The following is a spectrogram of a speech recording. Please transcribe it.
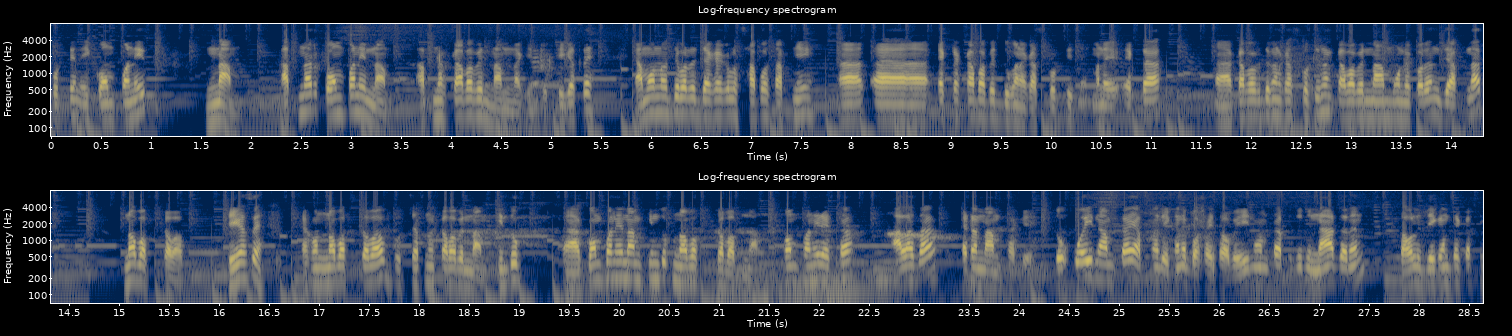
করতেন, এই কোম্পানির নাম। আপনার কোম্পানির নাম, আপনার কাবাবের নাম না কিন্তু, ঠিক আছে? এমন হতে পারে দেখা সাপোজ আপনি একটা কাবাবের দোকানে কাজ করতেছেন মানে একটা কাবাবের দোকানে কাজ করতেছেন, কাবাবের নাম মনে করেন যে আপনার নবাব কাবাব, ঠিক আছে? এখন নবাব কাবাব হচ্ছে আপনার কাবাবের নাম, কিন্তু কোম্পানির নাম কিন্তু নবাব কাবাব না। কোম্পানির একটা আলাদা একটা নাম থাকে। তো ওই নামটাই আপনার এখানে বসাইতে হবে। এই নামটা আপনি যদি না জানেন, তাহলে যেখান থেকে আপনি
